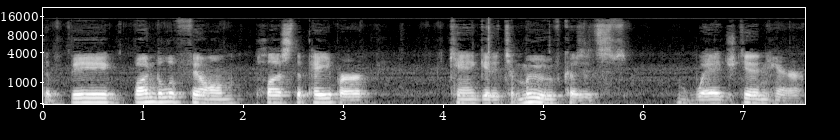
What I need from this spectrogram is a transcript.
The big bundle of film plus the paper can't get it to move because it's wedged in here.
